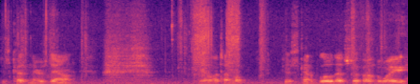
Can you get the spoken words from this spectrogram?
Just cutting theirs down. Yeah, a lot of time I'll just kind of blow that stuff out of the way.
